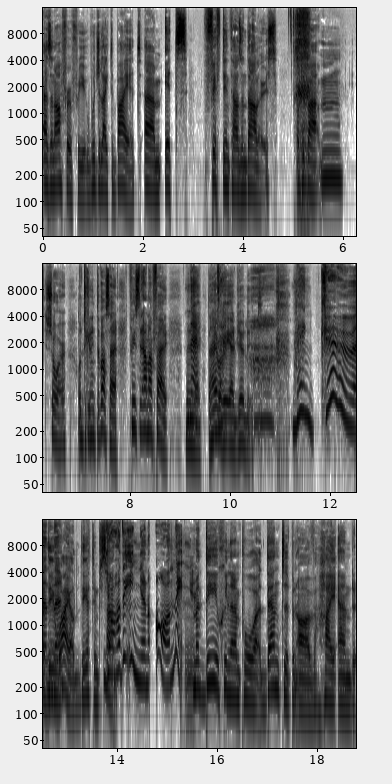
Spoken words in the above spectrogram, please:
as an offer for you, would you like to buy it? Um, it's 15 000 dollars. Och du bara, mm, sure. Och du kan inte vara så här, finns det en annan färg? Nej, Nej, nej, det här är vad det- vi erbjudit. Men gud! Det är wild, det är jätteintressant. Jag hade ingen aning. Men det är skillnaden på den typen av high-end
